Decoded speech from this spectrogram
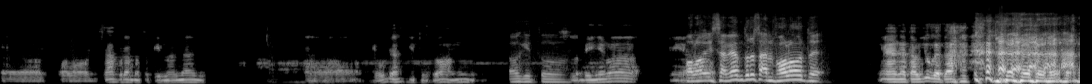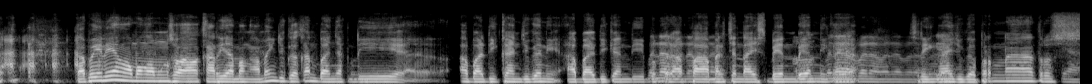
eh, follow Instagram atau gimana Eh, ya udah gitu doang Oh gitu. selebihnya mah ya, Follow Instagram terus unfollow tuh. Ya nggak tahu juga tah. Tapi ini yang ngomong-ngomong soal karya Mang Ameng juga kan banyak diabadikan juga nih, abadikan di Benar, beberapa benar. merchandise band-band nih benar, kayak benar, benar, benar. Seringai juga pernah, terus Ya.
